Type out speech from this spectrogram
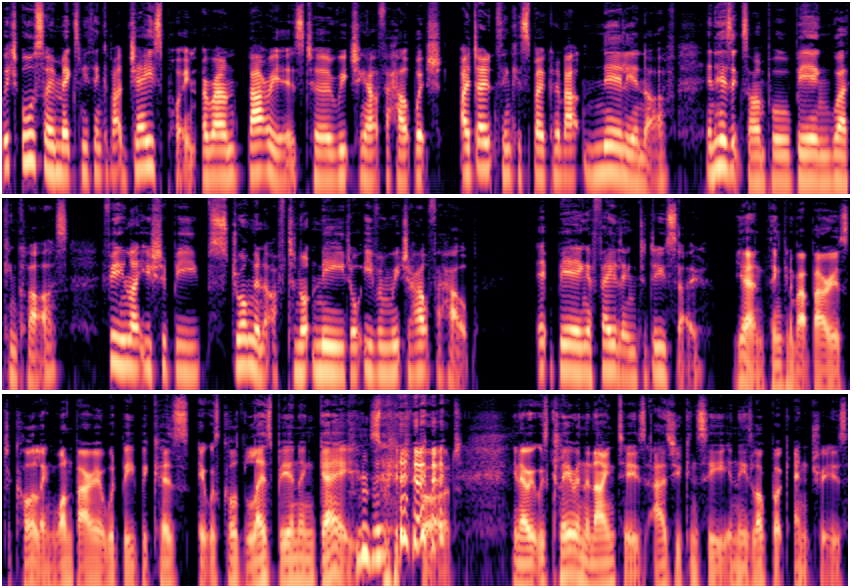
which also makes me think about Jay's point around barriers to reaching out for help, which I don't think is spoken about nearly enough. In his example, being working class, feeling like you should be strong enough to not need or even reach out for help, it being a failing to do so. Yeah, and thinking about barriers to calling, one barrier would be because it was called lesbian and gay switchboard. you know, it was clear in the 90s, as you can see in these logbook entries,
